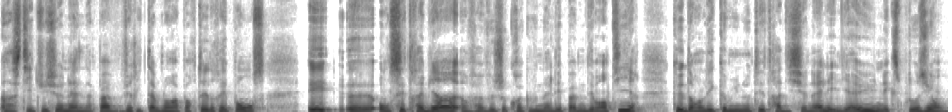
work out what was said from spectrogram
institutionnelle n'a pas véritablement apporté de réponse. Et euh, on sait très bien, enfin je crois que vous n'allez pas me démentir, que dans les communautés traditionnelles, il y a eu une explosion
